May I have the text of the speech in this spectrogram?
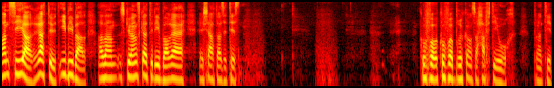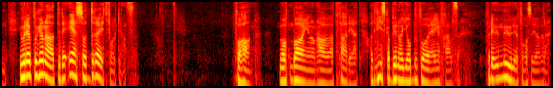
Han sier rett ut i Bibelen at han skulle ønske at de bare skjærte av seg tissen. Hvorfor, hvorfor, bruker han så heftige ord på den tiden? Jo, det er pga. at det er så drøyt, folkens, for han, med åpenbaringen han har rettferdighet, at vi skal begynne å jobbe på egen frelse. For det er umulig for oss å gjøre det.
